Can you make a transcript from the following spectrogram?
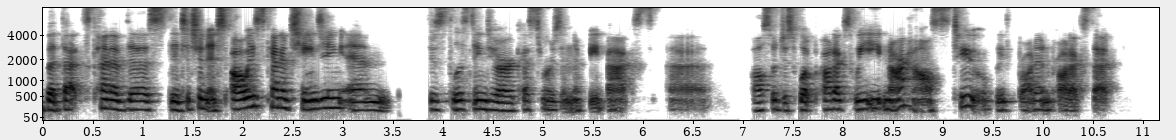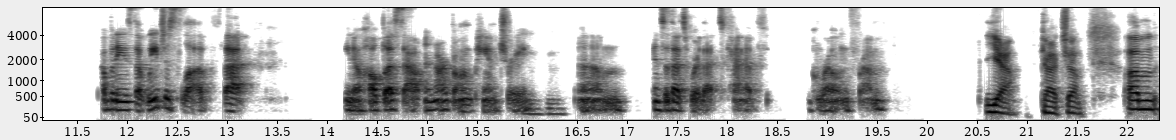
but that's kind of the, the intention. It's always kind of changing and just listening to our customers and their feedbacks. Uh, also, just what products we eat in our house too. We've brought in products that companies that we just love that you know help us out in our own pantry, mm-hmm. um, and so that's where that's kind of grown from. Yeah, Gotcha. Um,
